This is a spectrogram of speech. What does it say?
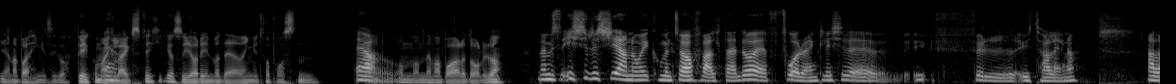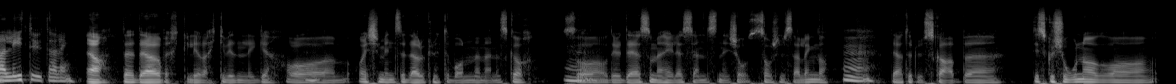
gjerne bare henger seg opp i. Hvor mange Ja. likes fikk jeg, og så gjør de en vurdering ut fra posten ja. eh, om, om den var bra eller dårlig. da. Men hvis ikke det skjer noe i kommentarfeltet, da får du egentlig ikke eh, full uttaling, da? Eller lite uttaling? Ja, det er der virkelig rekkevidden ligger. Og, og ikke minst det er der du knytter bånd med mennesker. Så Mm. og Det er jo det som er hele essensen i social selling. da. Mm. Det at du skaper diskusjoner og,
